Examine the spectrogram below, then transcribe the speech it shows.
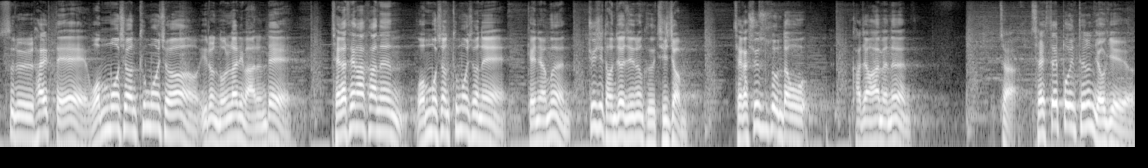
슛을 할 때 one motion, two motion 이런 논란이 많은데 제가 생각하는 one motion, two motion의 개념은 슛이 던져지는 그 지점 제가 슛을 쏜다고 가정하면은 자, 제 set point는 여기에요.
